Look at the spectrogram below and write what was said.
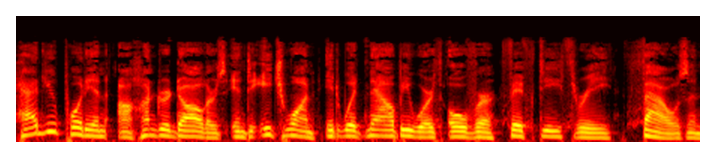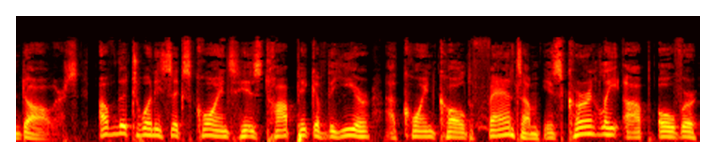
Had you put in $100 into each one, it would now be worth over $53,000. Of the 26 coins, his top pick of the year, a coin called Fantom, is currently up over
